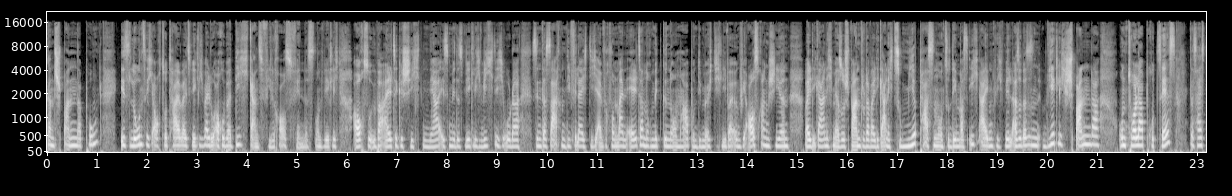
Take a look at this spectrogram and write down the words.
ganz spannender Punkt ist, lohnt sich auch total, weil es wirklich, weil du auch über dich ganz viel rausfindest und wirklich auch so über alte Geschichten, ja, ist mir das wirklich wichtig oder sind das Sachen, die vielleicht, die ich einfach von meinen Eltern noch mitgenommen habe und die möchte ich lieber irgendwie ausrangieren, weil die gar nicht mehr so spannend oder weil die gar nicht zu mir passen und zu dem, was ich eigentlich will. Also das ist ein wirklich spannender und toller Prozess. Das heißt,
